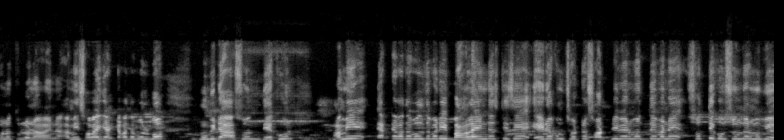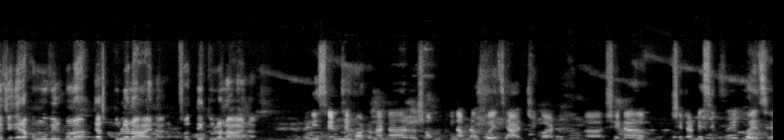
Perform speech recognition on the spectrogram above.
কোনো তুলনা হয় না। আমি সবাইকে একটা কথা বলব মুভিটা আসুন, দেখুন। আমি একটা কথা বলতে পারি, বাংলা ইন্ডাস্ট্রিতে এইরকম ছোট্ট শর্ট ফিল্মের মধ্যে মানে সত্যি খুব সুন্দর মুভি হয়েছে। এরকম মুভির কোনো জাস্ট তুলনা হয় না, সত্যি তুলনা হয় না। রিসেন্ট যে ঘটনাটার সম্মুখীন আমরা হয়েছে আর্যিকর সেটা, সেটার বেসিক্সেই হয়েছে।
